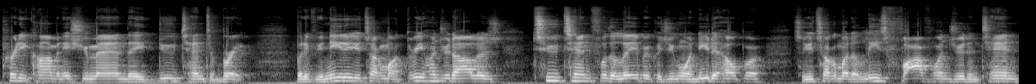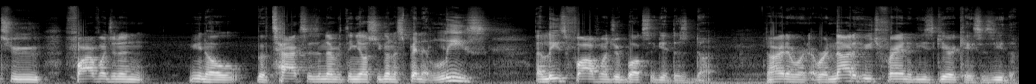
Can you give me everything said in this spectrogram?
Pretty common issue, man. They do tend to break. But if you need it, you're talking about $300, 210 for the labor because you're going to need a helper. So you're talking about at least 510 to 500 and, you know, with taxes and everything else, you're going to spend at least at least 500 bucks to get this done. All right, and we're, we're not a huge fan of these gear cases either.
